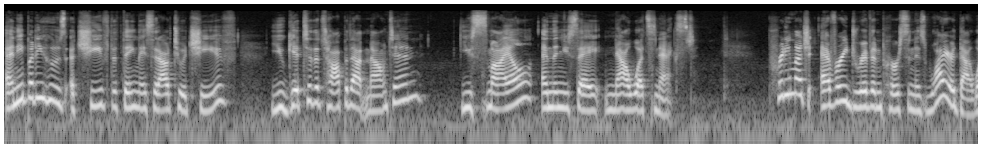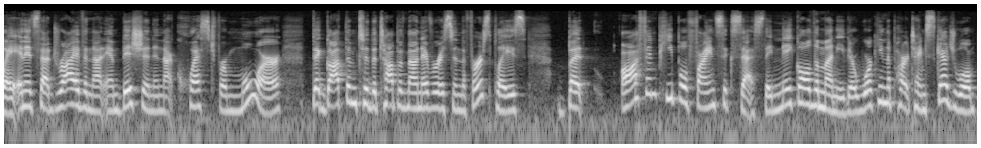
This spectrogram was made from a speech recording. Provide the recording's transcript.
Anybody who's achieved the thing they set out to achieve, you get to the top of that mountain, you smile, and then you say, Now what's next? Pretty much every driven person is wired that way. And it's that drive and that ambition and that quest for more that got them to the top of Mount Everest in the first place. But often people find success. They make all the money, they're working the part time schedule,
